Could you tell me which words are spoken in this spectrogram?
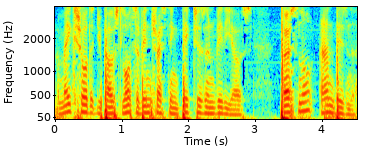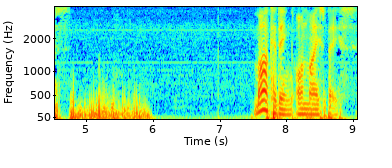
And make sure that you post lots of interesting pictures and videos, personal and business. Marketing on MySpace.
